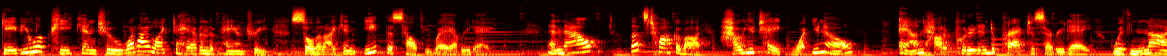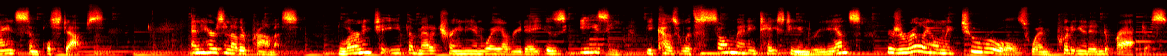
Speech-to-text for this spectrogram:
gave you a peek into what I like to have in the pantry so that I can eat this healthy way every day. And now, let's talk about how you take what you know and how to put it into practice every day with nine simple steps. And here's another promise. Learning to eat the Mediterranean way every day is easy because with so many tasty ingredients, there's really only two rules when putting it into practice.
